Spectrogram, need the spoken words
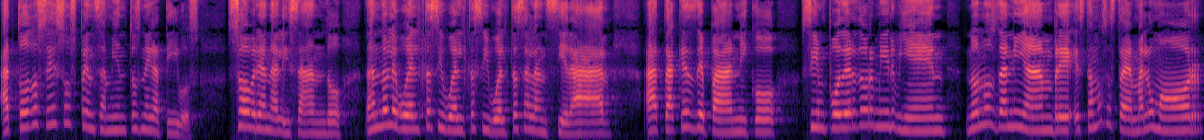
a todos esos pensamientos negativos, sobreanalizando, dándole vueltas y vueltas y vueltas a la ansiedad, ataques de pánico, sin poder dormir bien, no nos da ni hambre, estamos hasta de mal humor.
